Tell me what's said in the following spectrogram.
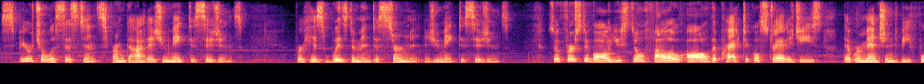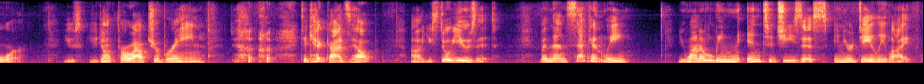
spiritual assistance from God as you make decisions, for His wisdom and discernment as you make decisions. So, first of all, you still follow all the practical strategies that were mentioned before. You, you don't throw out your brain to get God's help. Uh, you still use it. But then, secondly, you want to lean into Jesus in your daily life.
